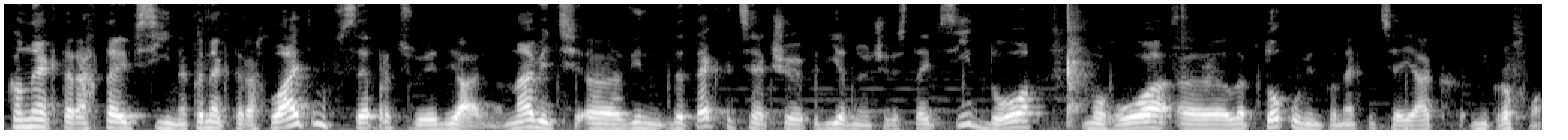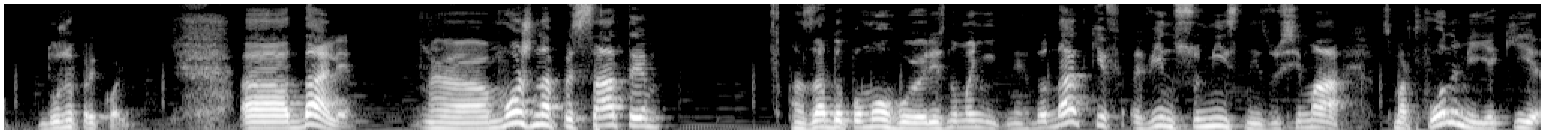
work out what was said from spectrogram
конекторах Type-C, на конекторах Lightning все працює ідеально. Навіть е, він детектиться, якщо я під'єдную через Type-C до мого е, лептопу, він конектиться як мікрофон. Дуже прикольно. Е, далі е, можна писати. За допомогою різноманітних додатків він сумісний з усіма смартфонами, які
